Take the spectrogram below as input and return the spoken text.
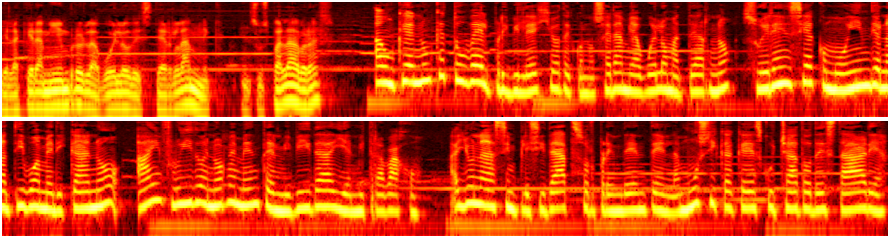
de la que era miembro el abuelo de Esther Lamnek. En sus palabras, aunque nunca tuve el privilegio de conocer a mi abuelo materno, su herencia como indio nativo americano ha influido enormemente en mi vida y en mi trabajo. Hay una simplicidad sorprendente en la música que he escuchado de esta área,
